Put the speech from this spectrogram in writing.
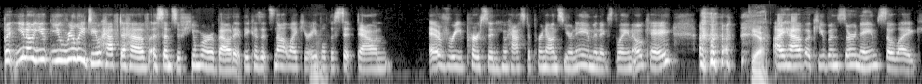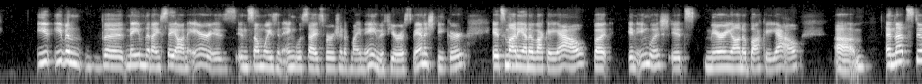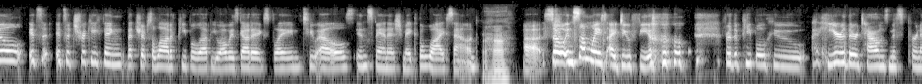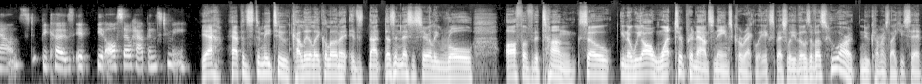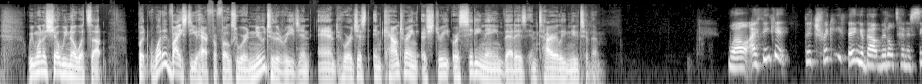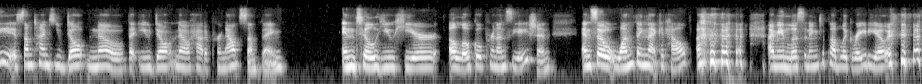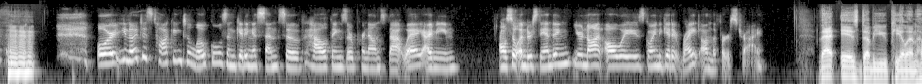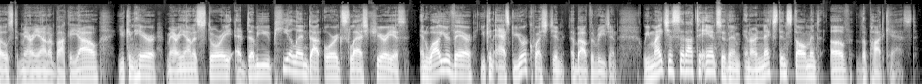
But you know, you you really do have to have a sense of humor about it because it's not like you're able to sit down every person who has to pronounce your name and explain, okay, Yeah. I have a Cuban surname, so like e- even the name that I say on air is in some ways an anglicized version of my name. If you're a Spanish speaker, it's Marianna Bacallao, but in English, it's Marianna Bacallao. Um, and that's still it's a, it's a tricky thing that trips a lot of people up. You always got to explain two L's in Spanish make the Y sound. Uh-huh. Uh, so in some ways, I do feel for the people who hear their towns mispronounced because it it also happens to me. Yeah, happens to me too. Khalil Ekulona, it's not doesn't necessarily roll off of the tongue. So, you know, we all want to pronounce names correctly, especially those of us who are newcomers, like you said. We want to show we know what's up. But what advice do you have for folks who are new to the region and who are just encountering a street or city name that is entirely new to them? Well, I think it the tricky thing about Middle Tennessee is sometimes you don't know that you don't know how to pronounce something until you hear a local pronunciation. And so one thing that could help, I mean, listening to public radio or, you know, just talking to locals and getting a sense of how things are pronounced that way. I mean, also understanding you're not always going to get it right on the first try. That is WPLN host Marianna Bacallao. You can hear Marianna's story at WPLN.org slash curious. And while you're there, you can ask your question about the region. We might just set out to answer them in our next installment of the podcast.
